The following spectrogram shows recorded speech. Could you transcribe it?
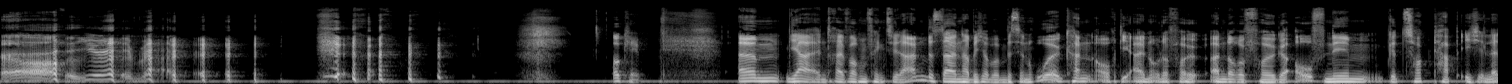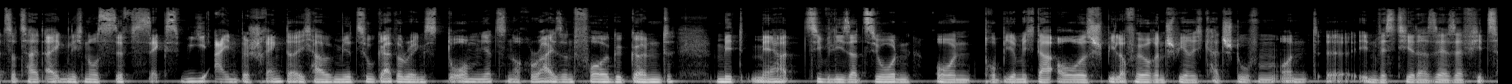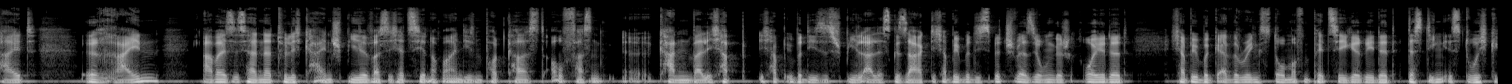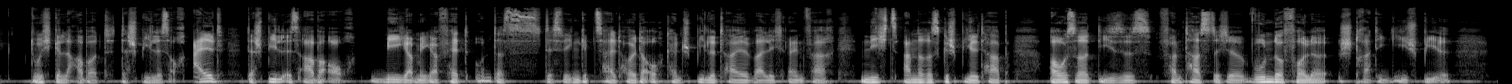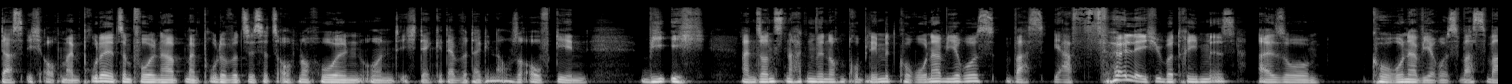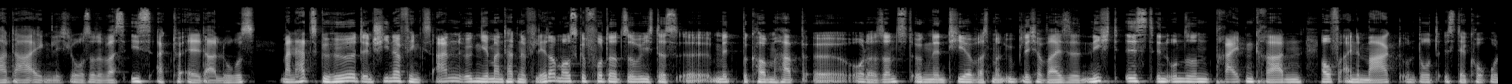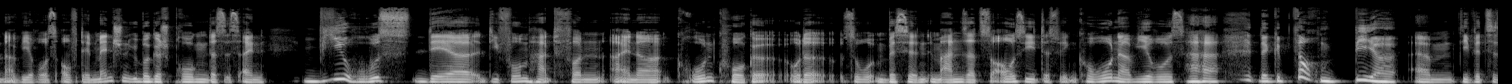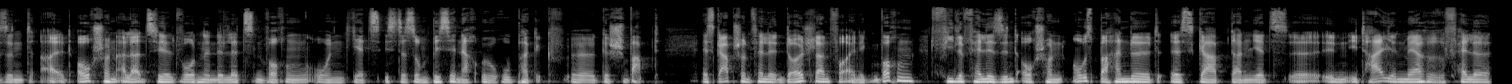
okay. Ähm, ja, in drei Wochen fängt's wieder an. Bis dahin habe ich aber ein bisschen Ruhe, kann auch die eine oder Fol andere Folge aufnehmen. Gezockt habe ich in letzter Zeit eigentlich nur Civ 6 wie ein Beschränkter. Ich habe mir zu Gathering Storm jetzt noch Rise and Fall gegönnt mit mehr Zivilisation und probiere mich da aus, spiele auf höheren Schwierigkeitsstufen und äh, investiere da sehr, sehr viel Zeit äh, rein. Aber es ist ja natürlich kein Spiel, was ich jetzt hier nochmal in diesem Podcast auffassen äh, kann, weil ich habe ich hab über dieses Spiel alles gesagt. Ich habe über die Switch-Version geredet. Ich habe über Gathering Storm auf dem PC geredet. Das Ding ist durchge durchgelabert. Das Spiel ist auch alt. Das Spiel ist aber auch mega, mega fett. Und das deswegen gibt's halt heute auch kein Spieleteil, weil ich einfach nichts anderes gespielt habe, außer dieses fantastische, wundervolle Strategiespiel das ich auch meinem Bruder jetzt empfohlen habe. Mein Bruder wird es jetzt auch noch holen und ich denke, der wird da genauso aufgehen wie ich. Ansonsten hatten wir noch ein Problem mit Coronavirus, was ja völlig übertrieben ist. Also Coronavirus, was war da eigentlich los oder was ist aktuell da los? Man hat's gehört, in China fing's an, irgendjemand hat eine Fledermaus gefuttert, so wie ich das äh, mitbekommen habe, äh, oder sonst irgendein Tier, was man üblicherweise nicht isst in unseren Breitengraden auf einem Markt und dort ist der Coronavirus auf den Menschen übergesprungen. Das ist ein Virus, der die Form hat von einer Kronkorke oder so ein bisschen im Ansatz so aussieht, deswegen Coronavirus, haha, da gibt's auch ein Bier. Ähm, die Witze sind halt auch schon alle erzählt worden in den letzten Wochen und jetzt ist das so ein bisschen nach Europa ge äh, geschwappt. Es gab schon Fälle in Deutschland vor einigen Wochen. Viele Fälle sind auch schon ausbehandelt. Es gab dann jetzt äh, in Italien mehrere Fälle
